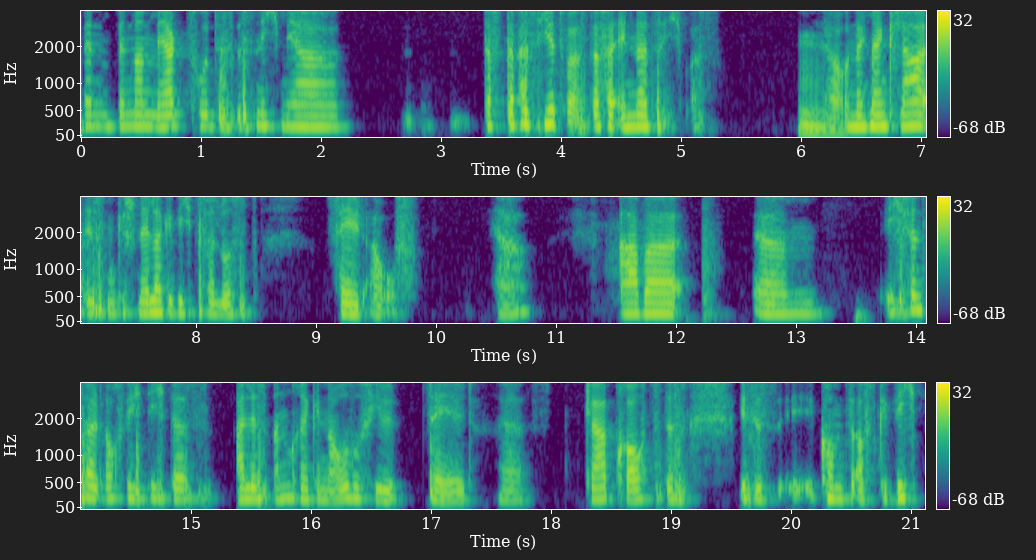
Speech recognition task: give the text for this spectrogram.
wenn, wenn man merkt, so, das ist nicht mehr, da, da passiert was, da verändert sich was. Mhm. Ja, und ich meine, klar ist ein schneller Gewichtsverlust fällt auf. Ja. Aber ähm, ich finde es halt auch wichtig, dass alles andere genauso viel zählt. Ja, klar braucht es das, ist es, kommt es aufs Gewicht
